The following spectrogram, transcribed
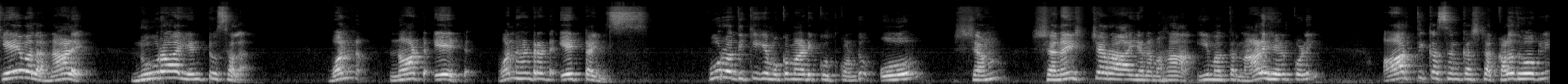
ಕೇವಲ ನಾಳೆ ನೂರ ಎಂಟು ಸಲ one nought eight one hundred eight times ಪೂರ್ವ ದಿಕ್ಕಿಗೆ ಮುಖ ಮಾಡಿ ಕೂತ್ಕೊಂಡು, ಓಂ ಶಂ ಶನೈಶ್ಚರಾಯ ನಮಃ. ಈ ಮಂತ್ರ ನಾಳೆ ಹೇಳ್ಕೊಳ್ಳಿ. ಆರ್ಥಿಕ ಸಂಕಷ್ಟ ಕಳೆದು ಹೋಗಲಿ,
